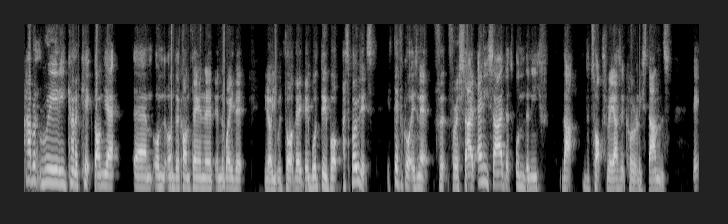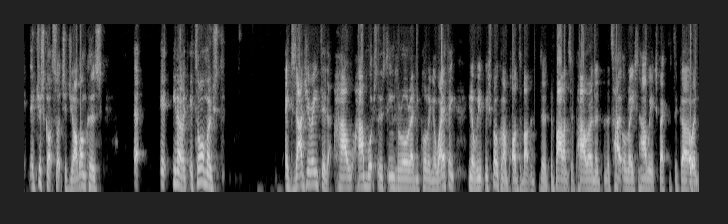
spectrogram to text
haven't really kind of kicked on yet um, under, under Conte in the in the way that you know you would thought they, they would do. But I suppose it's it's difficult, isn't it, for, for a side, any side that's underneath that the top three as it currently stands, it, they've just got such a job on because uh, it you know it, it's almost exaggerated how how much those teams are already pulling away. I think you know we we've spoken on pods about the, the, the balance of power and the, and the title race and how we expect it to go and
